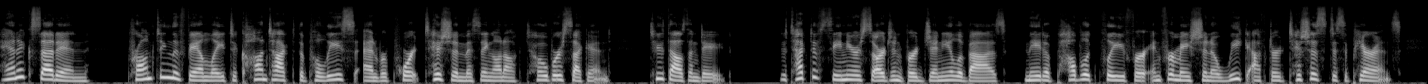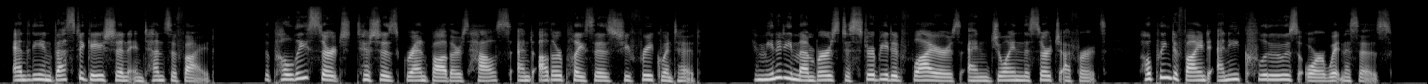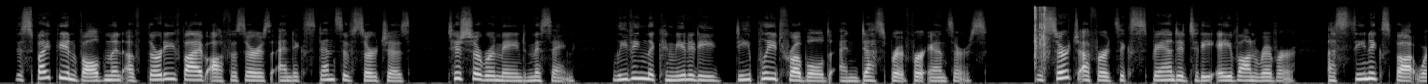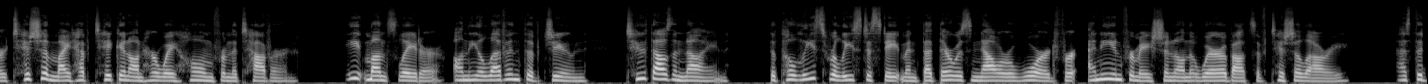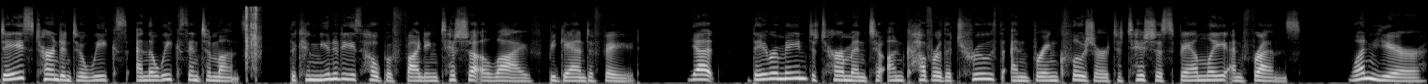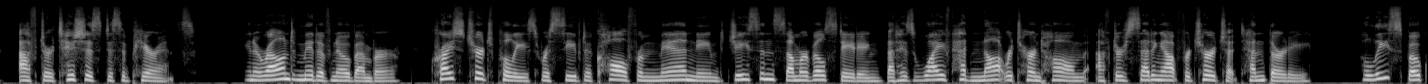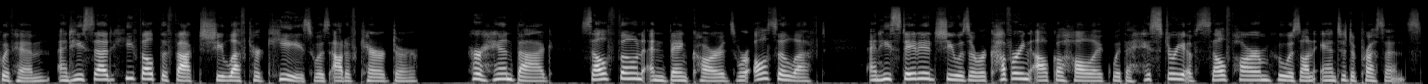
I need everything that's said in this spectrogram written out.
Panic set in, prompting the family to contact the police and report Tisha missing on October 2nd, 2008. Detective Senior Sergeant Virginia Le Bas made a public plea for information a week after Tisha's disappearance and the investigation intensified. The police searched Tisha's grandfather's house and other places she frequented. Community members distributed flyers and joined the search efforts, hoping to find any clues or witnesses. Despite the involvement of 35 officers and extensive searches, Tisha remained missing, leaving the community deeply troubled and desperate for answers. The search efforts expanded to the Avon River, a scenic spot where Tisha might have taken on her way home from the tavern. Eight months later, on the 11th of June, 2009, the police released a statement that there was now a reward for any information on the whereabouts of Tisha Lowry. As the days turned into weeks and the weeks into months, the community's hope of finding Tisha alive began to fade. Yet, they remained determined to uncover the truth and bring closure to Tisha's family and friends. One year after Tisha's disappearance. In around mid of November, Christchurch police received a call from a man named Jason Somerville stating that his wife had not returned home after setting out for church at 10:30. Police spoke with him and he said he felt the fact she left her keys was out of character. Her handbag, cell phone and bank cards were also left and he stated she was a recovering alcoholic with a history of self-harm who was on antidepressants.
